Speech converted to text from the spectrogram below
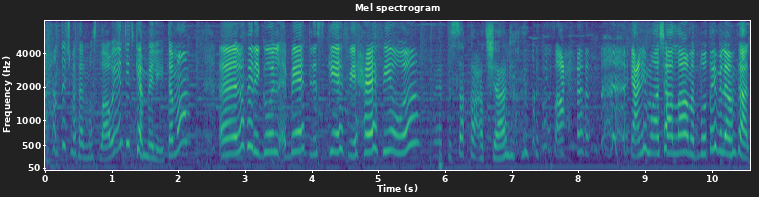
راح نعطيك مثل مصلاوي أنت تكملي تمام؟ آه المثل يقول بيت السكيفي حيفي و تسقع عطشان. صح. يعني ما شاء الله مضبوطين بالأمثال.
